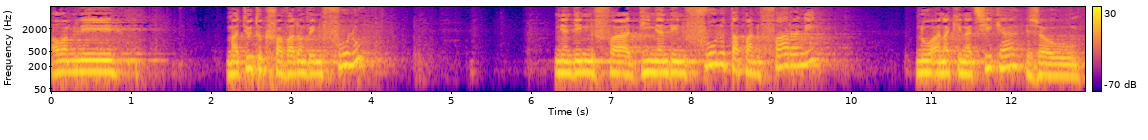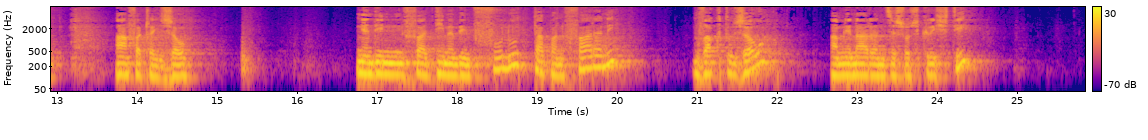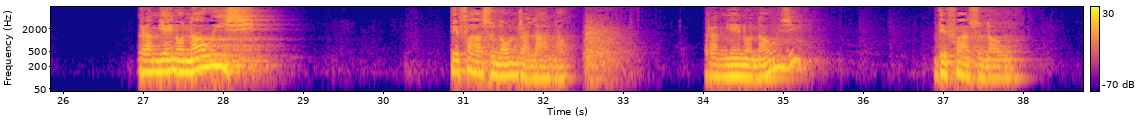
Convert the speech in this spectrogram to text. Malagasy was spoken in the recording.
Ao amin'ny Matio toko fahavalo ambin'ny folo, ny andininy fahadimy ambin'ny folo tapany farany no anakinantsika izao hafatra izao. Ny andininy fahadimy ambin'ny folo tapany farany, mivaky toy izao amin'ny anaran'i Jesosy Kristy, Raha mihaino anao izy, dia efa azonao ny rahalahinao. Raha mihaino anao izy, dia efa azonao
